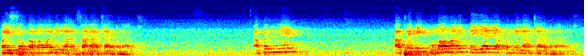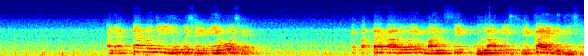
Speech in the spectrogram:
પૈસો કમાવાની લાલસા લાચાર બનાવે છે. આપણને, આપણે કંઈક ગુમાવવાની તૈયારી આપણને લાચાર બનાવે છે. અને અત્યારનો જે યુગ છે, એવો છે કે પત્રકારોએ માનસિક ગુલામી સ્વીકારી લીધી છે.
